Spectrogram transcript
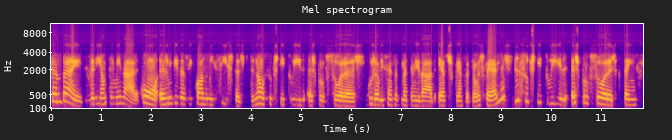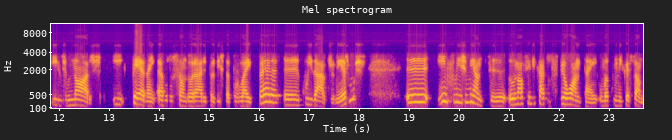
também deveriam terminar com as medidas economicistas de não substituir as professoras cuja licença de maternidade é suspensa pelas férias, de substituir as professoras que têm filhos menores e pedem a redução do horário prevista por lei para uh, cuidar dos mesmos, infelizmente, o nosso sindicato recebeu ontem uma comunicação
